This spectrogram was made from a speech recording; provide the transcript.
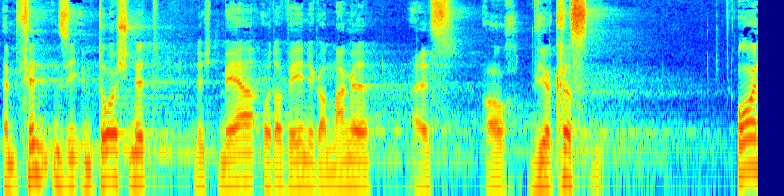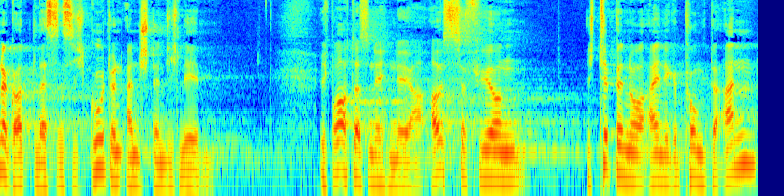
empfinden sie im Durchschnitt nicht mehr oder weniger Mangel als auch wir Christen. Ohne Gott lässt es sich gut und anständig leben. Ich brauche das nicht näher auszuführen. Ich tippe nur einige Punkte an.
